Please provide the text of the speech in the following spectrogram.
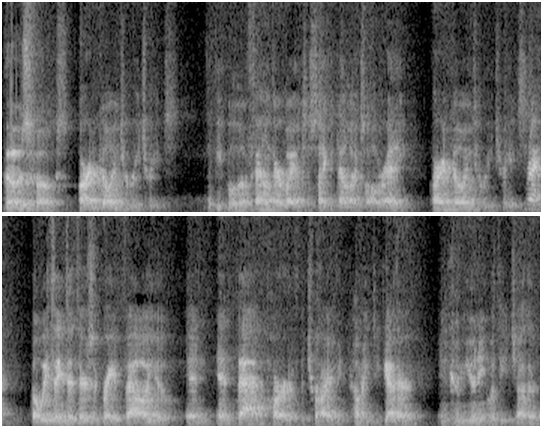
those folks aren't going to retreats. The people who have found their way to psychedelics already aren't going to retreats. Right. But we think that there's a great value in, in that part of the tribe in coming together, and communing with each other,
